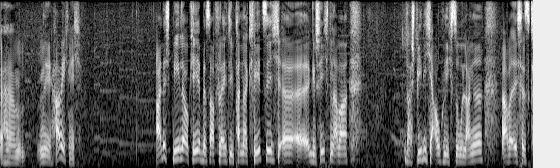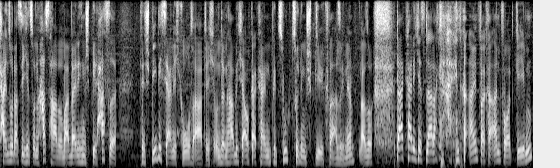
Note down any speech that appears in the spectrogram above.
ähm, nee, habe ich nicht alle Spiele, okay, bis auf vielleicht die Panda quält sich äh, äh, Geschichten, aber da spiele ich ja auch nicht so lange, aber es ist kein so, dass ich jetzt so einen Hass habe, weil wenn ich ein Spiel hasse, dann spiele ich es ja nicht großartig und dann habe ich ja auch gar keinen Bezug zu dem Spiel quasi. Ne? Also da kann ich jetzt leider keine einfache Antwort geben.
